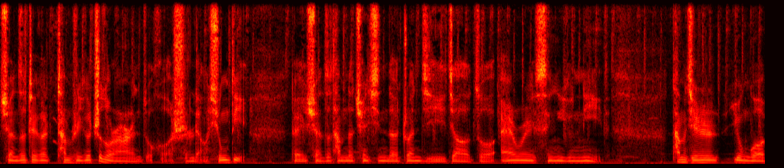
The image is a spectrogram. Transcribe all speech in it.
选择这个他们是一个制作人二人组合，是两兄弟，对，选择他们的全新的专辑叫做 Everything You Need。他们其实用过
